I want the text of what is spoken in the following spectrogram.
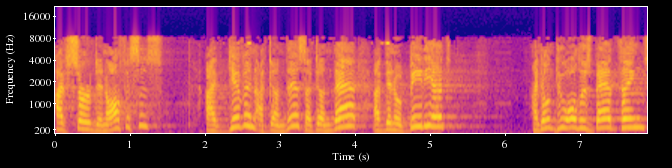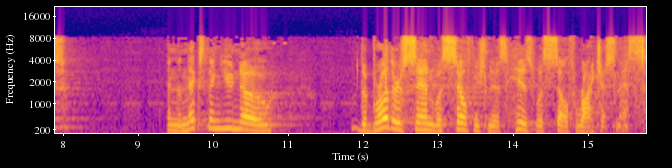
I've served in offices. I've given. I've done this. I've done that. I've been obedient. I don't do all those bad things. And the next thing you know, the brother's sin was selfishness, his was self righteousness.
